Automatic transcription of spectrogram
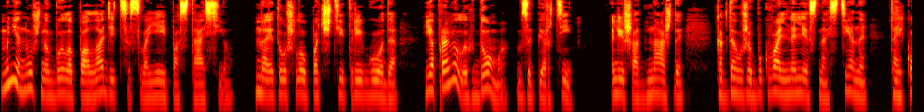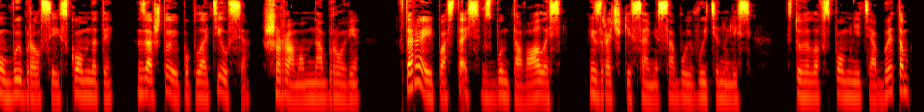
мне нужно было поладить со своей ипостасью. На это ушло почти три года. Я провел их дома, в заперти. Лишь однажды, когда уже буквально лез на стены, тайком выбрался из комнаты, за что и поплатился шрамом на брови. Вторая ипостась взбунтовалась, и зрачки сами собой вытянулись. Стоило вспомнить об этом,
